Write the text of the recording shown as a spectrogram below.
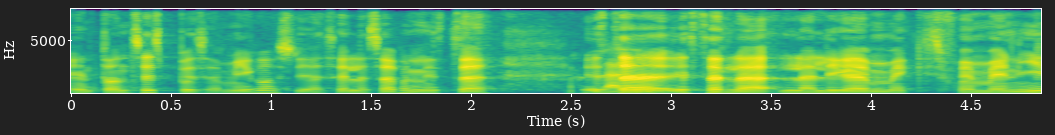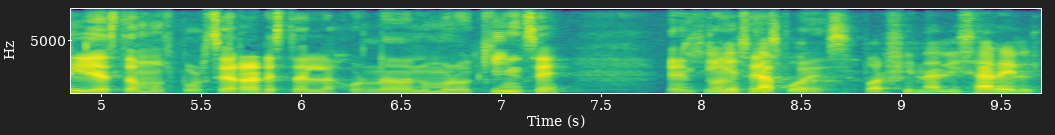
Entonces, pues amigos, ya se la saben. Esta, esta, La- esta es la, la Liga MX femenil, ya estamos por cerrar. Esta es la jornada número 15. Entonces, sí, está por, pues, por finalizar el,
